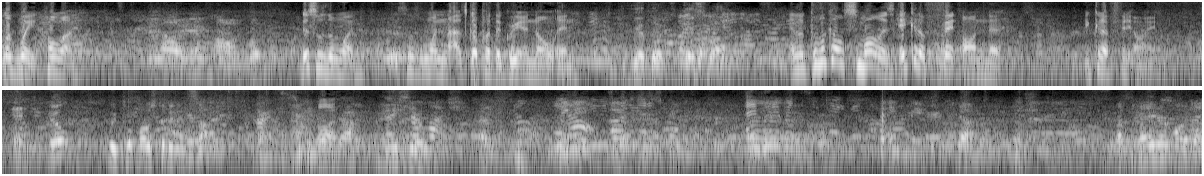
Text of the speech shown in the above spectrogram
Look, wait, hold on. This was the one. This was the one I was gonna put the green anole in. Yeah, but guess what? And look, look how small it is. It could have fit on the. It could have fit on it. Nope. We put most of it inside. Hold on. Thank you. And put it with the same thing. Incubator. That's the mayor or the?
